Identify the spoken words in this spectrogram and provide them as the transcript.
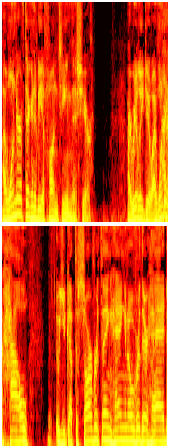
I wonder if they're going to be a fun team this year. I really do. I wonder how you've got the Sarver thing hanging over their head.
